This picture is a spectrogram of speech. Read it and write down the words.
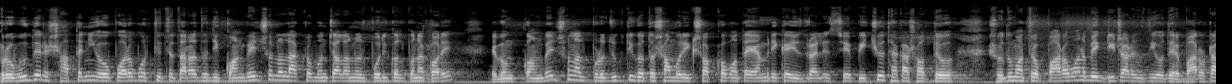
প্রভুদের সাথে নিয়েও পরবর্তীতে তারা যদি কনভেনশনাল আক্রমণ চালানোর পরিকল্পনা করে এবং কনভেনশনাল প্রযুক্তিগত সামরিক সক্ষমতায় আমেরিকা, ইসরায়েলের চেয়ে পিছিয়ে থাকা সত্ত্বেও শুধুমাত্র পারমাণবিক ডিটারেন্স দিয়ে ওদের বারোটা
